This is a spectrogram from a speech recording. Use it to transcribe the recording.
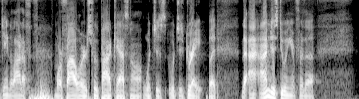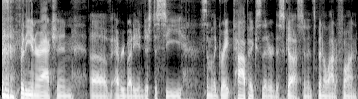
gained a lot of more followers for the podcast, all, which is which is great. But the, I, I'm just doing it for the for the interaction of everybody and just to see some of the great topics that are discussed, and it's been a lot of fun.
